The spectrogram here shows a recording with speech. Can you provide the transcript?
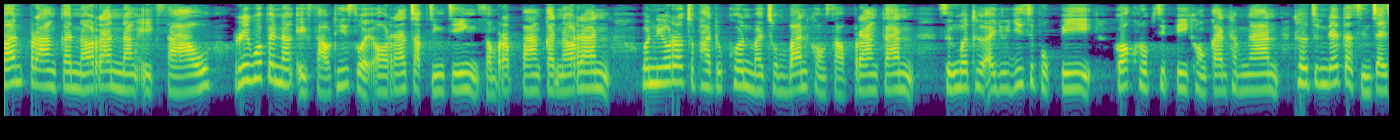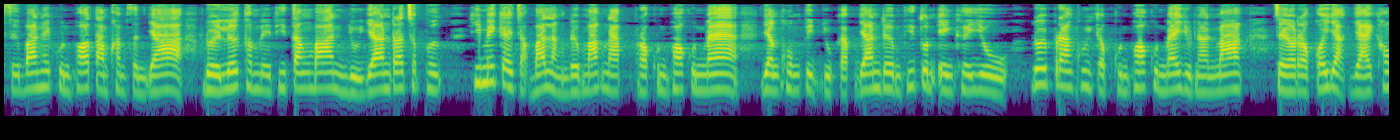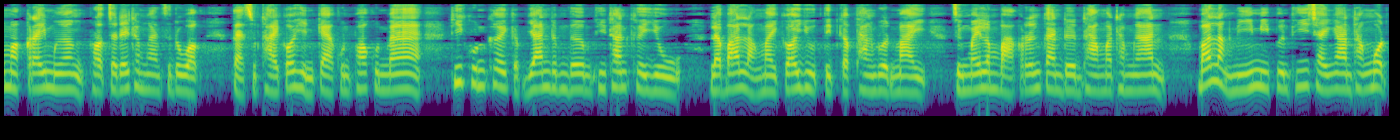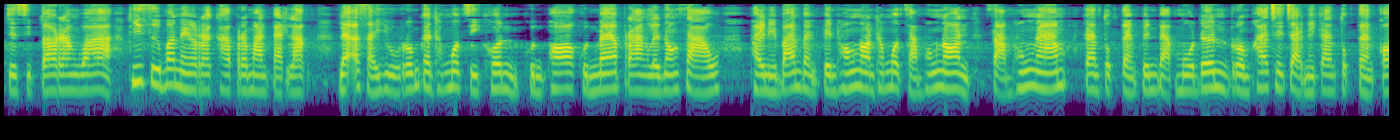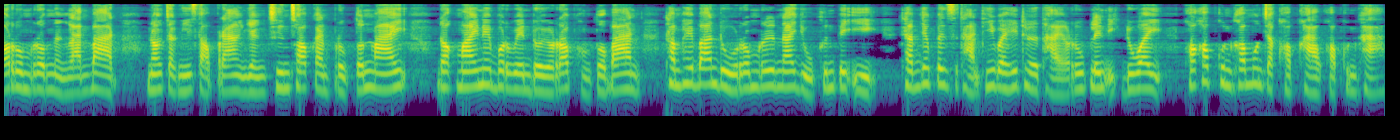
บ้านปรางกันนรันนางเอกสาว เรียกว่าเป็นนางเอกสาวที่สวยออร่าจับจริง ๆสำหรับปรางกันนรันวันนี้เราจะพาทุกคนมาชมบ้านของสาวปรางกัน ซึ่งเมื่อเธออายุ 26 ปี ก็ครบ 10 ปีของการทำงาน เธอจึงได้ตัดสินใจซื้อบ้านให้คุณพ่อตามคำสัญญา โดยเลือกทำเลที่ตั้งบ้านอยู่ย่านราชพฤกษ์ที่ไม่ไกลจากบ้านหลังเดิมมากนัก เพราะคุณพ่อคุณแม่ยังคงติดอยู่กับย่านเดิมที่ตนเองเคยอยู่ โดยปรางคุยกับคุณพ่อคุณแม่อยู่นานมาก ใจเราก็อยากย้ายเข้ามาใกล้เมือง เพราะจะได้ทำงานสะดวก แต่สุดท้ายก็เห็นแก่คุณพ่อคุณแม่ ที่คุ้นเคยกับย่านเดิมๆที่ท่านเคยอยู่ และบ้านหลังใหม่ก็อยู่ติดกับทางด่วนใหม่ จึงไม่ลำบากเรื่องการเดินทางมาทำงาน บ้านหลังนี้มีพื้นที่ใช้งานทั้งหมด 70 ตารางวาที่ซื้อมาในราคาประมาณ 8 หลัก และอาศัยอยู่ร่วมกันทั้งหมด 4 คน คุณพ่อคุณแม่ปรางและน้องสาว ภายในบ้านแบ่งเป็นห้องนอนทั้งหมด 3 ห้องนอน 3 ห้องน้ำการตกแต่งเป็นแบบโมเดิร์นรวมค่าใช้จ่ายในการตกแต่งก็รวมๆ1ล้านบาท นอกจากนี้สาวปรางยังชื่นชอบการปลูกต้นไม้ ดอกไม้ในบริเวณโดยรอบของตัวบ้านทำให้บ้านดูร่มรื่นน่าอยู่ขึ้นไปอีก แถมยังเป็นสถานที่ไว้ให้เธอถ่ายรูรูปเล่นอีกด้วย ขอขอบคุณข้อมูลจากขอบข่าวขอบคุณค่ะ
